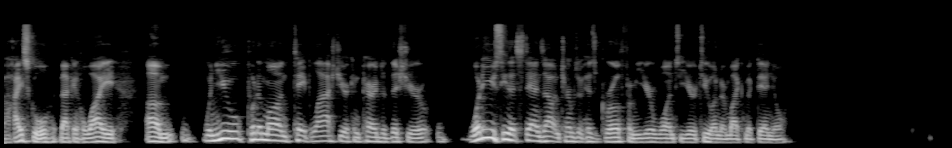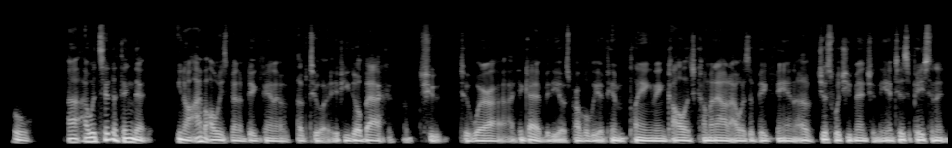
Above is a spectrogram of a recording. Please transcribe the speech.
high school back in Hawaii. Um, when you put him on tape last year compared to this year, what do you see that stands out in terms of his growth from year one to year two under Mike McDaniel? Oh, uh, I would say the thing that you know I've always been a big fan of, of Tua. If you go back, shoot to where I, I, think I have videos probably of him playing in college coming out. I was a big fan of just what you mentioned. The anticipation and,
